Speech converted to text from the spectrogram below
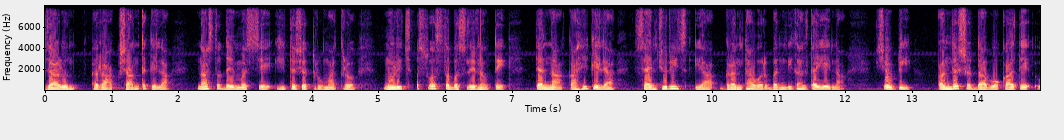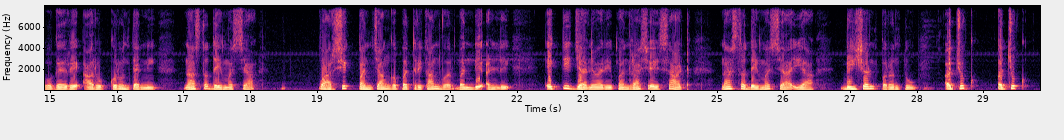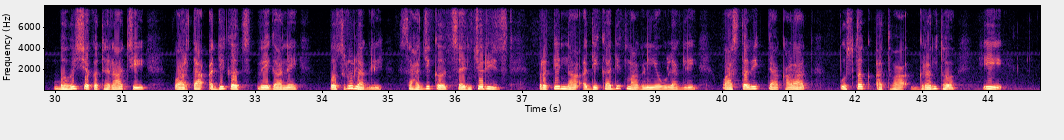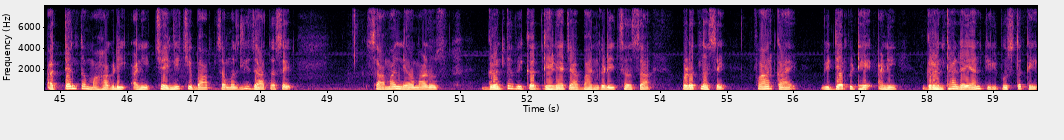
जाळून राग शांत केला. नास्त दैमसचे हितशत्रू मात्र मुळीच स्वस्थ बसले नव्हते. त्यांना काही केल्या सँच्युरीज या ग्रंथावर बंदी घालता येईना. शेवटी अंधश्रद्धा बोकाळते वगैरे आरोप करून त्यांनी नास्तदेमसच्या वार्षिक पंचांग पत्रिकांवर बंदी आणली. एकतीस जानेवारी पंधराशे साठ नास्तदेमसच्या या भीषण परंतु अचूक अचूक भविष्यकथनाची वार्ता अधिकच वेगाने पसरू लागली. साहजिकच सेंचुरीज प्रतींना अधिकाधिक मागणी येऊ लागली. वास्तविक त्या काळात पुस्तक अथवा ग्रंथ ही अत्यंत महागडी आणि चैनीची बाब समजली जात असे. सामान्य माणूस ग्रंथ विकत घेण्याच्या भानगडीत सहसा पडत नसे. फार काय विद्यापीठे आणि ग्रंथालयांतील पुस्तके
